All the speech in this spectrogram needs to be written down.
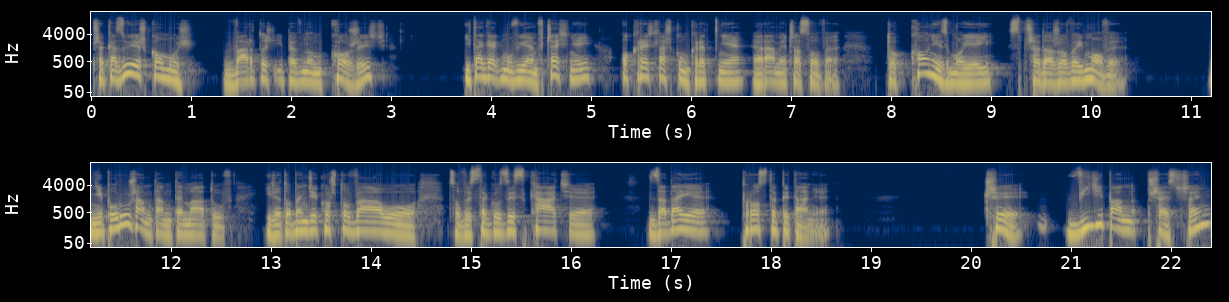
Przekazujesz komuś wartość i pewną korzyść, i tak jak mówiłem wcześniej, określasz konkretnie ramy czasowe. To koniec mojej sprzedażowej mowy. Nie poruszam tam tematów, ile to będzie kosztowało, co wy z tego zyskacie. Zadaję proste pytanie. Czy widzi Pan przestrzeń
